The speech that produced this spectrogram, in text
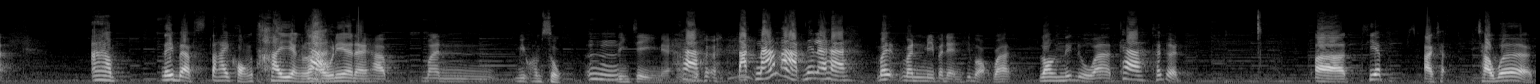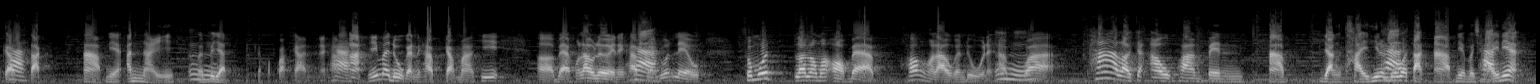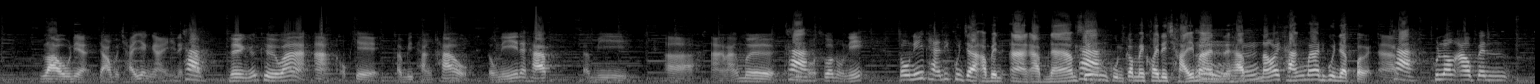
อาบในแบบสไตล์ของไทยอย่างค่ะเราเนี่ยนะครับ มันมีความสุขอืมจริงๆนะครับค่ะ ตักน้ำอาบเนี่ยแหละค่ะ ไม่มันมีประเด็นที่บอกว่าลองนึกดูว่า ค่ะ ถ้าเกิด เอ่อเทียบชาวเวอร์กับค่ะตักอาบเนี่ยอันไหนมันอือฮึประหยัดกว่ากันนะครับค่ะอะนี่มาดูกันนะครับกลับมาที่เอ่อแบบของเราเลยนะครับค่ะแบบรวดเร็ว สมมุติเราลองมาออกแบบห้องของเรากันดูนะครับอือฮึว่าถ้าเราจะเอาความเป็นอาบอย่างไทยที่เราค่ะเรียกว่าตักอาบเนี่ยมาใช้ค่ะเนี่ยเราเนี่ยจะเอามาใช้ยังไงนะครับค่ะหนึ่งก็คือว่าอะโอเคเรามีทางเข้าตรงนี้นะครับเรามีอ่าอ่างล้างมือค่ะมีโถส้วมตรงนี้ ตรงนี้แทนที่คุณจะเอาเป็นอ่างอาบน้ำค่ะซึ่งคุณก็ไม่ค่อยได้ใช้มันอืมนะครับอืมน้อยครั้งมากที่คุณจะเปิดอาบค่ะ คุณลองเอาเป็น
